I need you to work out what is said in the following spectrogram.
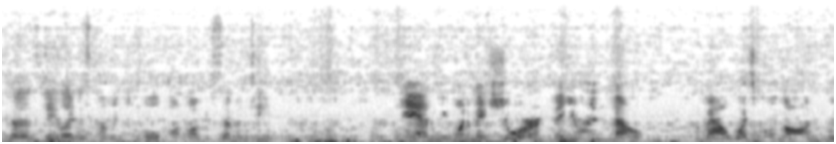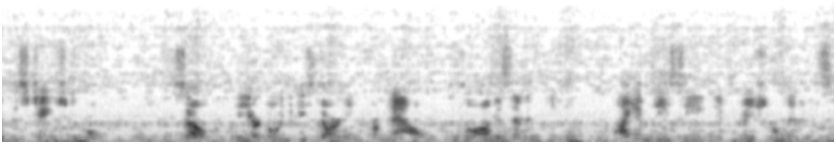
because daylight is coming to Bolt on August 17th. And we want to make sure that you're in the know about what's going on with this change to Bolt. So, we are going to be starting from now until August 17th. IMDC Informational Minutes.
